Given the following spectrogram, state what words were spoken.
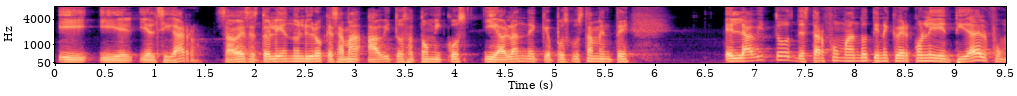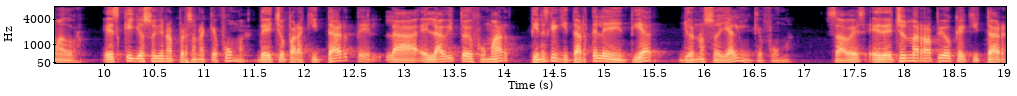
y, el, el, cigarro. ¿Sabes? Estoy leyendo un libro que se llama Hábitos Atómicos y hablan de que, pues, justamente el hábito de estar fumando tiene que ver con la identidad del fumador. Es que yo soy una persona que fuma. De hecho, para quitarte la, el hábito de fumar, tienes que quitarte la identidad. Yo no soy alguien que fuma. ¿sabes? Eh, de hecho es más rápido que quitar,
